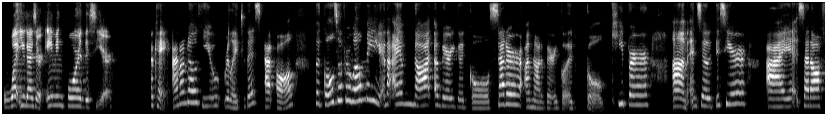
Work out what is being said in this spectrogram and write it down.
what you guys are aiming for this year. Okay, I don't know if you relate to this at all, the goals overwhelm me and I am not a very good goal setter. I'm not a very good goal keeper. Um, and so this year I set off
